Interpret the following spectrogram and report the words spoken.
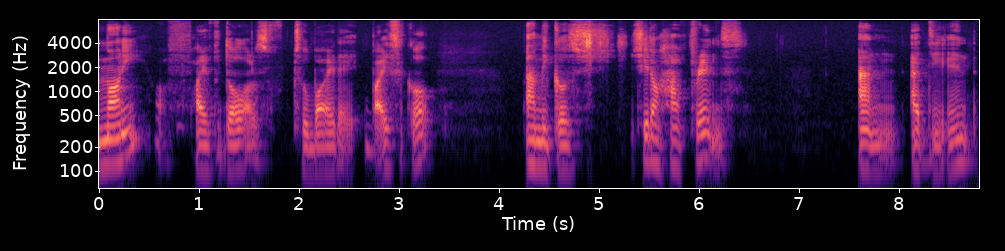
money of five dollars to buy the bicycle and because she don't have friends and at the end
